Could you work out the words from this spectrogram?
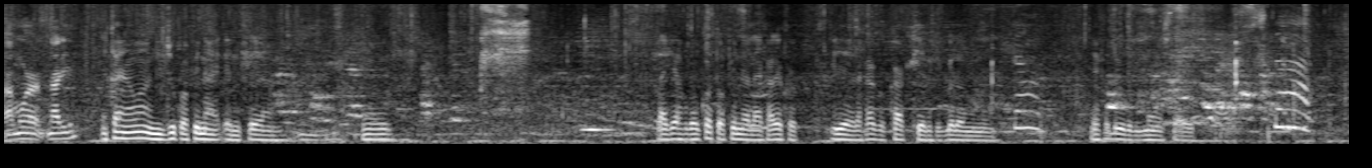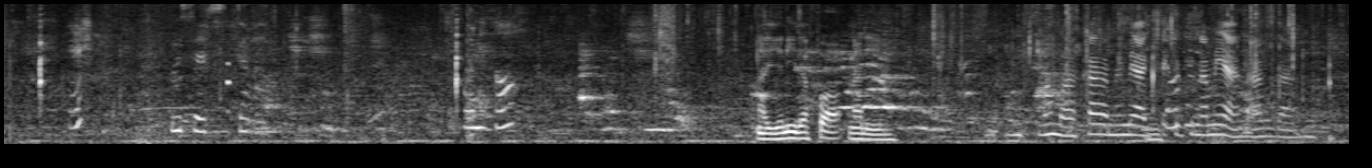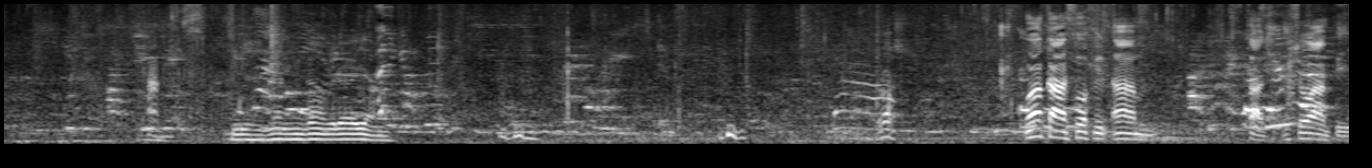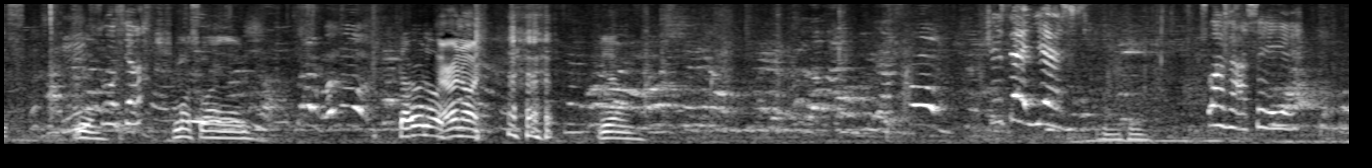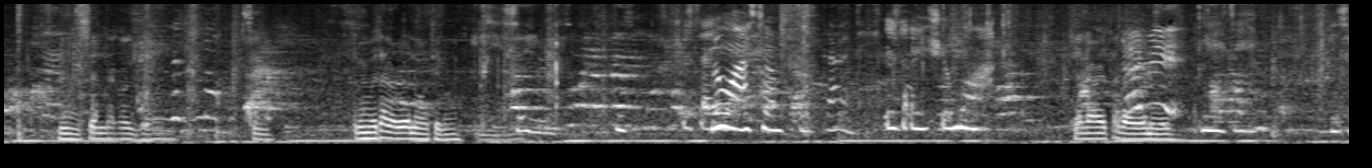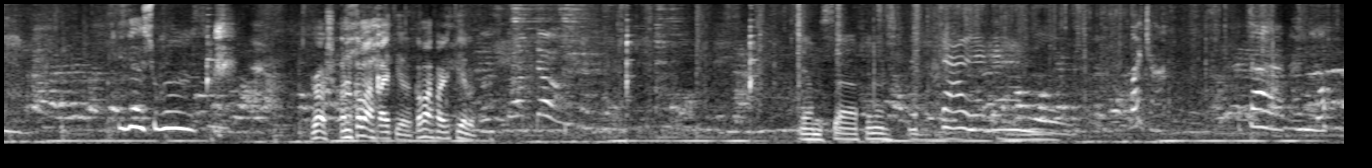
Uh, more, not you? You kind of want to juke up in night and fair. You know, like you have to go cut up in there like a little, yeah, like a little cocktail if you go down in there. Stop. You have to do the more side. Stop. Eh? Who says stop? Wanna go? Now you need a fork, Nadine. Mama, carry me, me, I take it in my hand and um, thanks. Yeah, Nadine going with her, yeah. Rush. Walk out Sophie, um, touch, if she want peace. Yeah. She must want, um, to run out. Run out. Yeah. She said yes. So I say yes. Yeah, send that out there. Send. Remember that run out, you know. She said no, want something, Daddy. She said she want. Tell her to go run out. She said, she just want. Rush, come come off the table, come off the table. Yeah, I'm soft, you know. Taller than me. Watch out. Taller than me.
